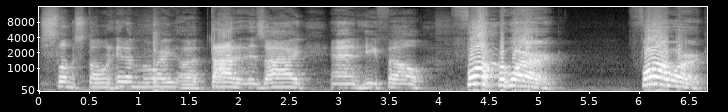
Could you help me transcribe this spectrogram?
slung stone, hit him right, uh, dotted his eye, and he fell forward, forward,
